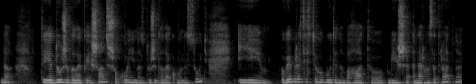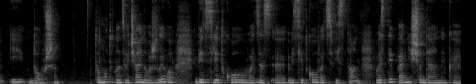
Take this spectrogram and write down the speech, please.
да, то є дуже великий шанс, що коні нас дуже далеко унесуть. І вибратися з цього буде набагато більше енергозатратно і довше. Тому тут надзвичайно важливо відслідковувати, е, відслідковувати свій стан, вести певні щоденники,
